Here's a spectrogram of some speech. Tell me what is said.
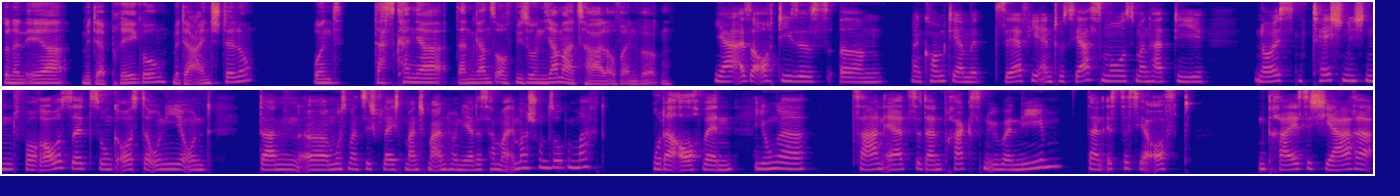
sondern eher mit der Prägung, mit der Einstellung. Und das kann ja dann ganz oft wie so ein Jammertal auf einen wirken. Ja, also auch dieses, ähm, man kommt ja mit sehr viel Enthusiasmus, man hat die neuesten technischen Voraussetzungen aus der Uni und dann äh, muss man sich vielleicht manchmal anhören, ja, das haben wir immer schon so gemacht. Oder auch wenn junge Zahnärzte dann Praxen übernehmen, dann ist das ja oft ein 30 Jahre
